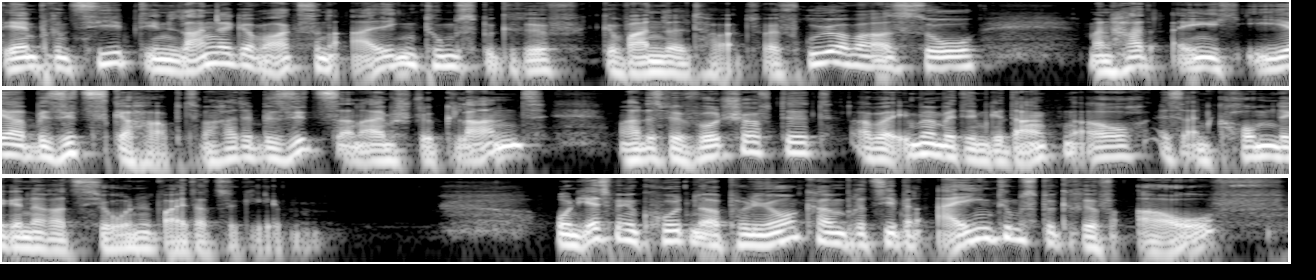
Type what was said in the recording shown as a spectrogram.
der im Prinzip den lange gewachsenen Eigentumsbegriff gewandelt hat. Weil früher war es so, man hat eigentlich eher Besitz gehabt. Man hatte Besitz an einem Stück Land, man hat es bewirtschaftet, aber immer mit dem Gedanken auch, es an kommende Generationen weiterzugeben. Und jetzt mit dem Code Napoleon kam im Prinzip ein Eigentumsbegriff auf,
